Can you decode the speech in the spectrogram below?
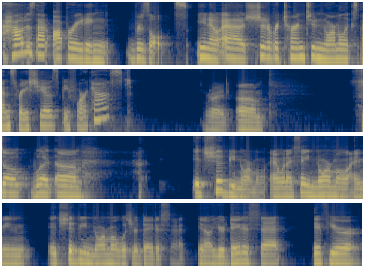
how does that operating results? You know, uh, should a return to normal expense ratios be forecast? Right. Um, so what? Um, it should be normal, and when I say normal, I mean it should be normal with your data set. You know, your data set, if you're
